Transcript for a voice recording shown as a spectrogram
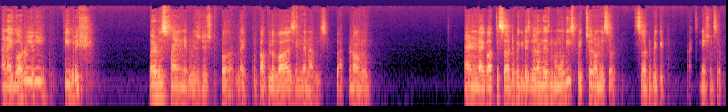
And I got a little feverish but it was fine. It was just for like a couple of hours and then I was back to normal. And I got the certificate as well. And there's Modi's picture on the cert- certificate, vaccination certificate.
